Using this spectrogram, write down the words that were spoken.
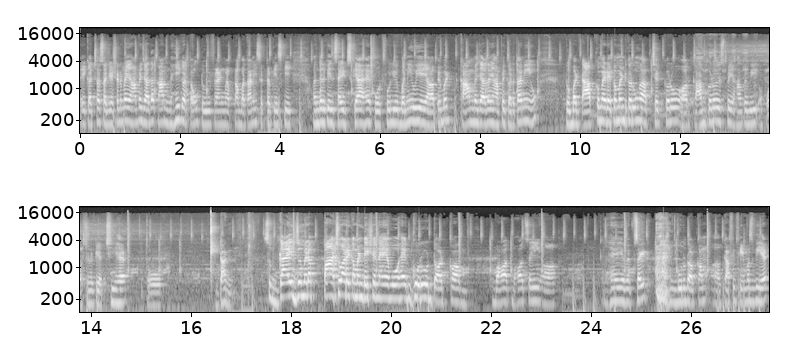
एक अच्छा सजेशन मैं यहाँ पे ज़्यादा काम नहीं करता हूँ। टू बी फ्रैंक मैं अपना बता नहीं सकता कि इसकी अंदर के इंसाइट्स क्या है पोर्टफोलियो बनी हुई है यहाँ पे बट काम मैं ज़्यादा यहाँ पे करता नहीं हूँ। तो बट आपको मैं रिकमेंड करूँगा, आप चेक करो और काम करो इस पर यहाँ पर भी अपॉर्चुनिटी अच्छी है। तो डन सो गाइस जो मेरा पांचवा रिकमेंडेशन है वो है गुरु डॉट कॉम बहुत बहुत सही आ, है ये वेबसाइट गुरु डॉट कॉम काफ़ी फ़ेमस भी है।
